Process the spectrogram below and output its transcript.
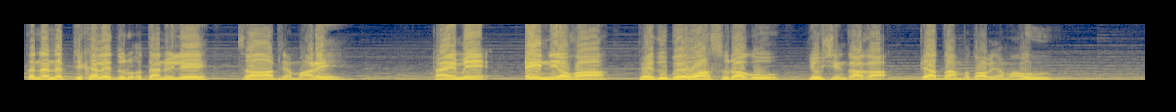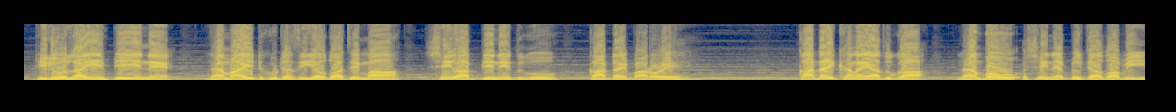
တနက်နဲ့ပြစ်ခတ်လိုက်သလိုအတန်တွေလည်းကြားရပြန်ပါတယ်။ဒါပေမဲ့အဲ့နှစ်ယောက်ဟာ ဘယ်သူပဲဝါဆိုတာကိုရုပ်ရှင်ကားကပြသမသွားပြန်ပါဘူး။ဒီလိုလိုက်ရင်ပြေးရင်နဲ့လမ်းမကြီးတစ်ခုတက်စီရောက်သွားချိန်မှာရှေ့ကပြေးနေသူကိုကားတိုက်ပါတော့တယ်။ကားတိုက်ခံလိုက်ရသူကလမ်းပေါ်ကိုအချိန်နဲ့ပြုတ်ကျသွားပြီး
